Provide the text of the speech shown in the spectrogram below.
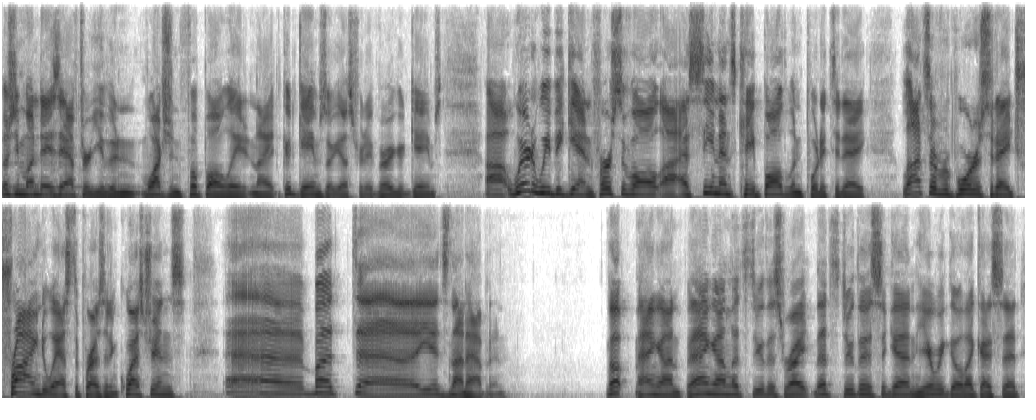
Especially Mondays after you've been watching football late at night. Good games, though, yesterday. Very good games. Uh, where do we begin? First of all, uh, as CNN's Kate Bolduan put it today, lots of reporters today trying to ask the president questions, uh, but uh, it's not happening. Oh, hang on, hang on. Let's do this right. Let's do this again. Here we go. Like I said,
